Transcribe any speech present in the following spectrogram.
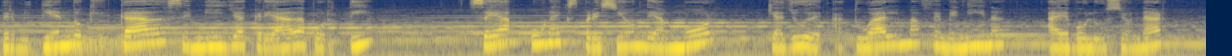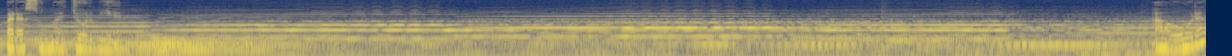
permitiendo que cada semilla creada por ti sea una expresión de amor que ayude a tu alma femenina a evolucionar para su mayor bien. Ahora,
